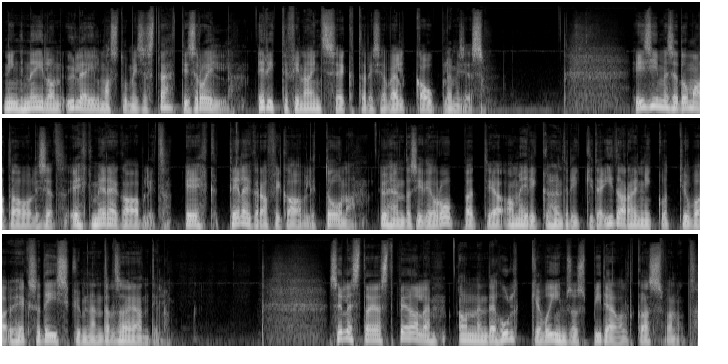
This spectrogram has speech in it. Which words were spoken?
ning neil on üleilmastumises tähtis roll, eriti finantssektoris ja välkkauplemises. Esimesed omataolised ehk merekaablid ehk telegraafikaablid toona ühendasid Euroopat ja Ameerika Ühendriikide idarannikut juba üheksateistkümnendal sajandil sellest ajast peale on nende hulk ja võimsus pidevalt kasvanud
